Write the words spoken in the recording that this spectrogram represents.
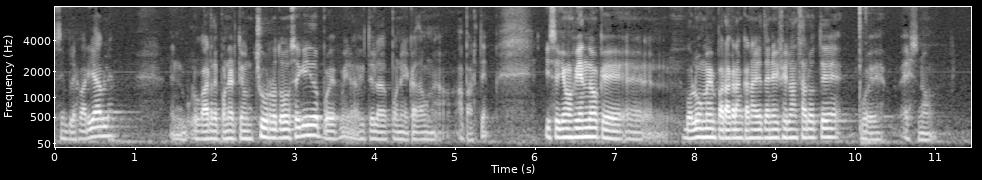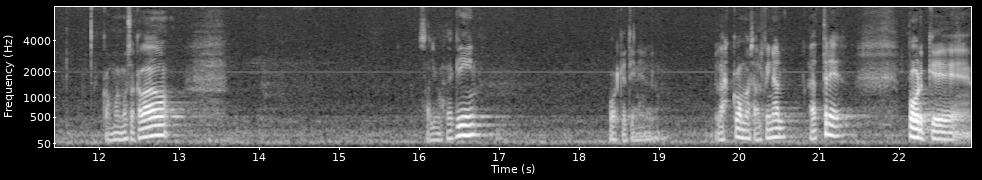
simples variables. En lugar de ponerte un churro todo seguido, pues mira, ahí te la pone cada una aparte. Y seguimos viendo que el volumen para Gran Canaria, Tenerife y Lanzarote, pues es no. Como hemos acabado, salimos de aquí, porque tienen las comas al final, las tres, porque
